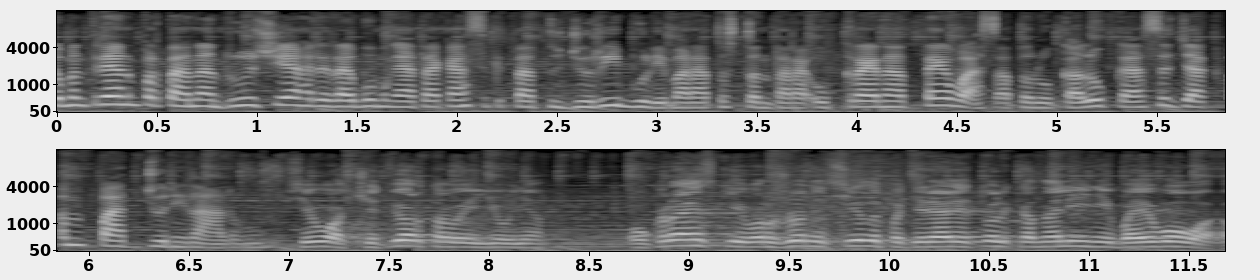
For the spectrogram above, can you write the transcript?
Kementerian Pertahanan Rusia hari Rabu mengatakan sekitar 7.500 tentara Ukraina tewas atau luka-luka sejak 4 Juni lalu. Всего 4 июня украинские вооруженные силы потеряли только на линии боевого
